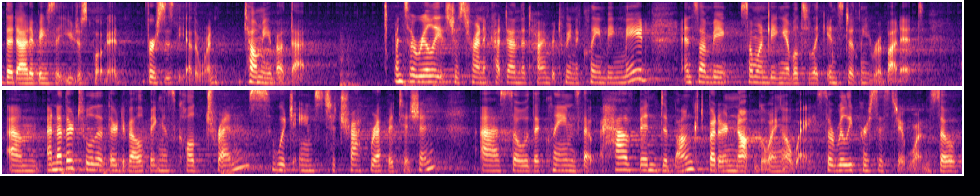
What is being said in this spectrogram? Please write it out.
the database that you just quoted versus the other one? Tell me about that. And so really it's just trying to cut down the time between a claim being made and some being, someone being able to like instantly rebut it. Um, another tool that they're developing is called Trends, which aims to track repetition. Uh, so the claims that have been debunked but are not going away, so really persistent ones. So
